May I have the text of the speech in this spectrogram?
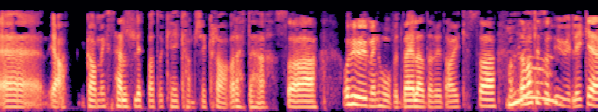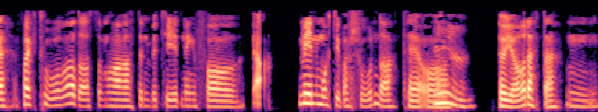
eh, ja, ga meg selvtillit på at OK, kanskje jeg klarer dette her. Så, og hun er min hovedveileder i dag. Så det har vært litt sånn ulike faktorer da, som har hatt en betydning for ja, min motivasjon da, til å, Ja. til å gjøre dette. Mm.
